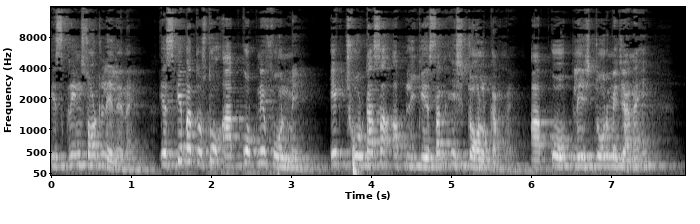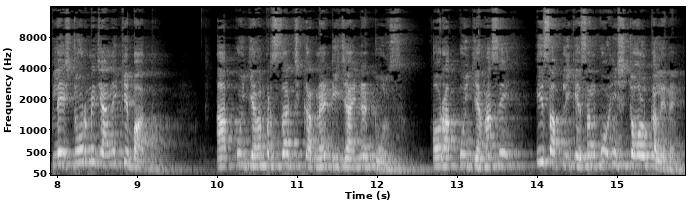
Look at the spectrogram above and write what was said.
स्क्रीन शॉट ले लेना है। इसके बाद दोस्तों, आपको अपने फ़ोन में एक छोटा सा एप्लीकेशन इंस्टॉल करना है। आपको प्ले स्टोर में जाना है। प्ले स्टोर में जाने के बाद आपको यहाँ पर सर्च करना है डिज़ाइनर टूल्स और आपको यहाँ से इस एप्लीकेशन को इंस्टॉल कर लेना है।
